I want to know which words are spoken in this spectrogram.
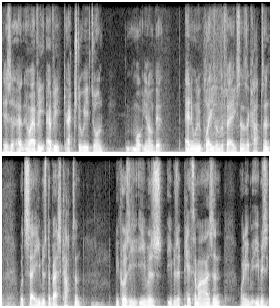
is it, you know, every every extra we've done, you know that anyone who plays under Ferguson as a captain yeah. would say he was the best captain mm. because he, he was he was epitomising or he, he was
